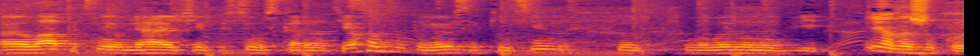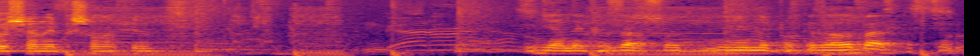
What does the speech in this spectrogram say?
е, латексний облягаючий костюм Скарлетт Йоханссон появився в кінці хвилини на дві. Я не жалкую, що я не пішов на фільм. Я не казав, що її не показали без костюму.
